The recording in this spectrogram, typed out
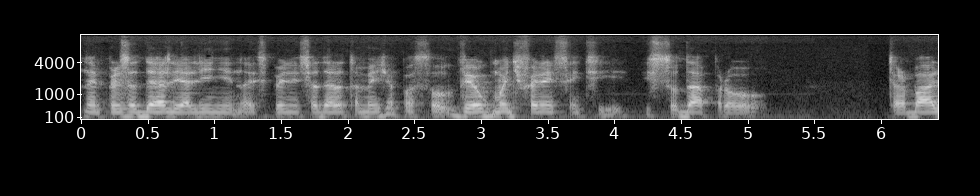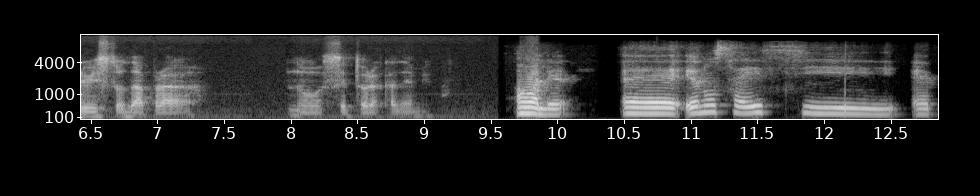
na empresa dela e a Aline na experiência dela também já passou ver alguma diferença entre estudar para o trabalho e estudar para no setor acadêmico? Olha, é, eu não sei se é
